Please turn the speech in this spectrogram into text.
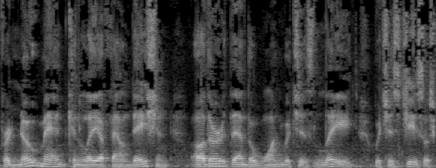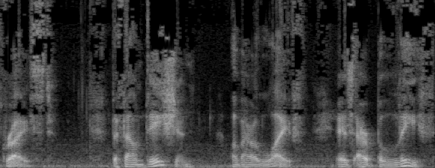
For no man can lay a foundation other than the one which is laid, which is Jesus Christ. The foundation of our life is our belief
